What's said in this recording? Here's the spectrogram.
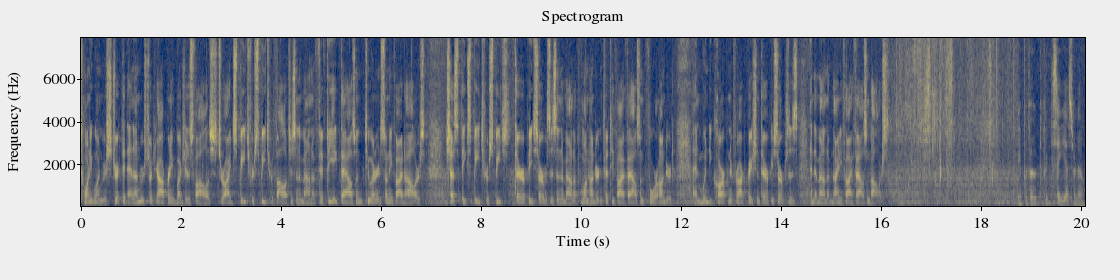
'21 restricted and unrestricted operating budget as follows. Stride Speech for speech pathologists in the amount of $58,275. Chesapeake Speech for speech therapy services in the amount of $155,400. And Wendy Carpenter for occupation therapy services in the amount of $95,000. You have to vote to say yes or no.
